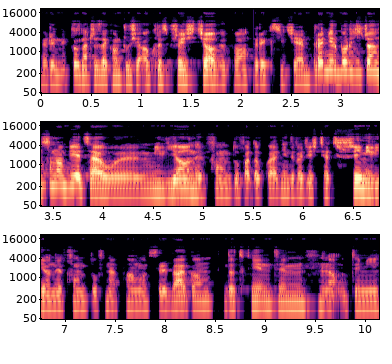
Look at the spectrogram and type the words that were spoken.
rynek. To znaczy zakończył się okres przejściowy po Brexicie. Premier Boris Johnson obiecał y, miliony funtów, a dokładnie 23 miliony funtów na pomoc rybakom dotkniętym no, tymi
